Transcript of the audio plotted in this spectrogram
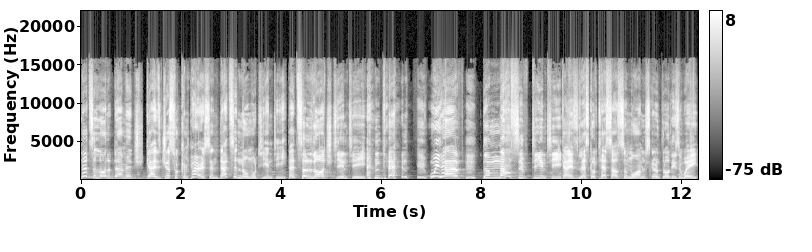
That's a lot of damage. Guys, just for comparison, that's a normal TNT. That's a large TNT. And then we have the massive TNT. Guys, let's go test out some more. I'm just going to throw these away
